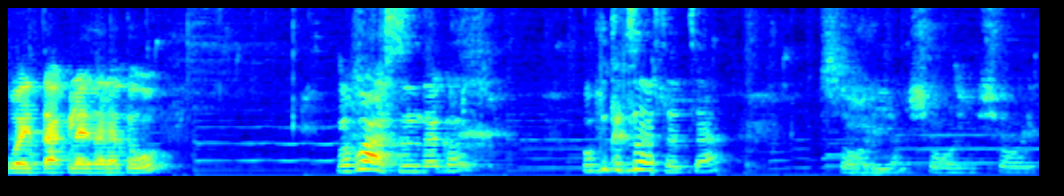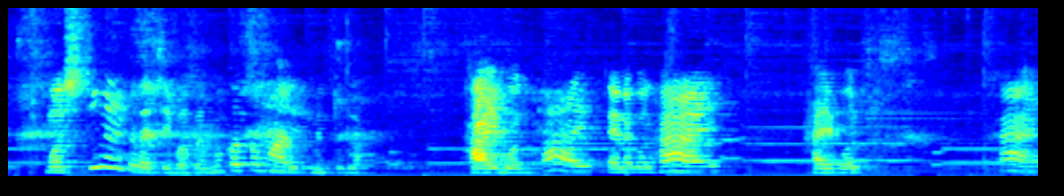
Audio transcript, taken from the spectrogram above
वय टाकलाय जरा तो. बघू. हसून दाखव कसा कसं सॉरी हा सॉरी सॉरी मस्ती नाही करायची बाबा मग कसं मारेल मी तुला? हाय बोल हाय. त्यानं बोल हाय. हाय बोल. हाय.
